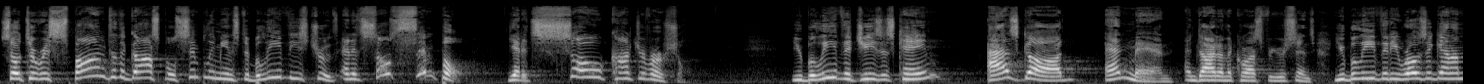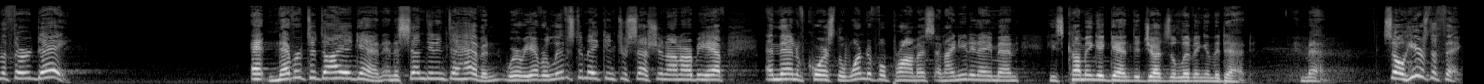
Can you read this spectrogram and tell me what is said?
So to respond to the gospel simply means to believe these truths. And it's so simple. Yet it's so controversial. You believe that Jesus came as God and man and died on the cross for your sins. You believe that he rose again on the third day and never to die again and ascended into heaven where he ever lives to make intercession on our behalf. And then, of course, the wonderful promise, and I need an amen, he's coming again to judge the living and the dead. Amen. So here's the thing.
